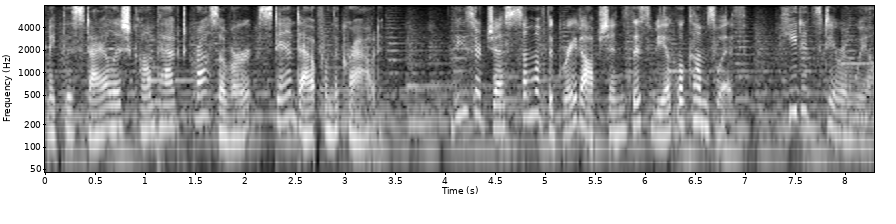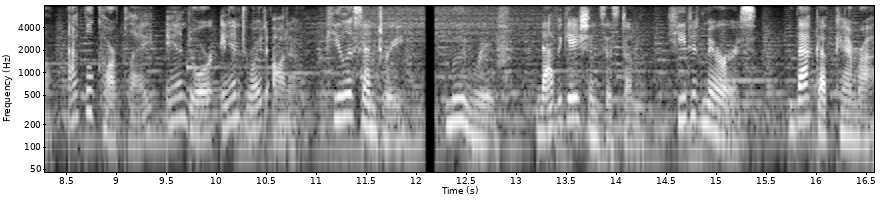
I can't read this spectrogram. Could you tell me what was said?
make this stylish compact crossover stand out from the crowd. These are just some of the great options this vehicle comes with. Heated steering wheel, Apple CarPlay and or Android Auto, keyless entry, moonroof, navigation system, heated mirrors, backup camera,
